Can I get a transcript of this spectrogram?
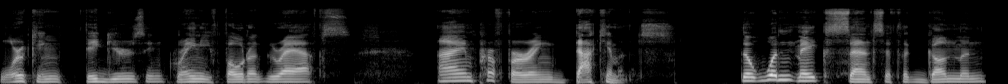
lurking figures in grainy photographs, I'm preferring documents that wouldn't make sense if the gunman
